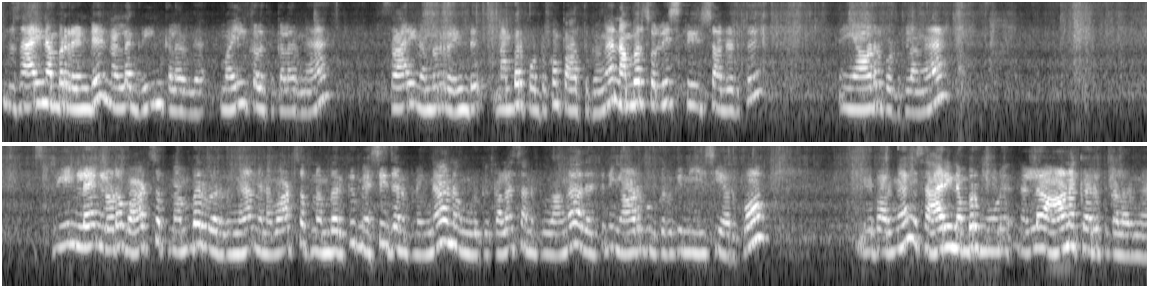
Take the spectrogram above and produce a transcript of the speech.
இந்த saree நம்பர் ரெண்டு நல்ல க்ரீன் கலருங்க மயில் கழுத்து கலருங்க saree நம்பர் ரெண்டு நம்பர் போட்டிருக்கோம் பார்த்துக்கோங்க நம்பர் சொல்லி ஸ்க்ரீன்ஷாட் எடுத்து நீங்கள் ஆர்டர் போட்டுக்கலாங்க. ஸ்க்ரீனில் எங்களோட வாட்ஸ்அப் நம்பர் வருதுங்க. அந்த வாட்ஸ்அப் நம்பருக்கு மெசேஜ் அனுப்புனீங்கன்னா உங்களுக்கு கலர்ஸ் அனுப்புவாங்க. அதை எடுத்து நீங்கள் ஆர்டர் கொடுக்குறதுக்கு இன்னும் ஈஸியாக இருக்கும். இது பாருங்க saree நம்பர் மூணு. நல்ல ஆன கருப்பு கலருங்க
